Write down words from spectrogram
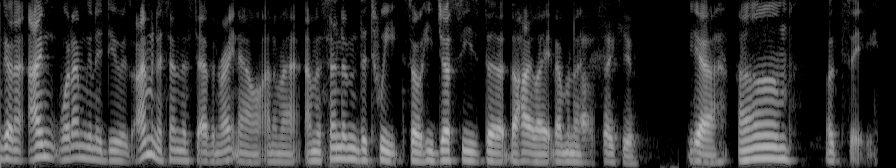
gonna i'm what i'm gonna do is i'm gonna send this to evan right now and i'm gonna, I'm gonna send him the tweet so he just sees the the highlight and i'm gonna oh, thank you yeah um let's see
